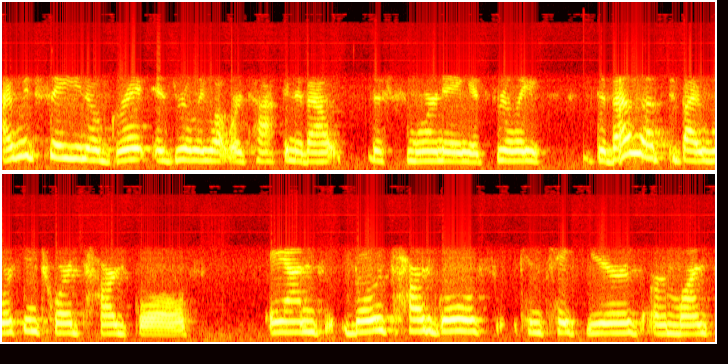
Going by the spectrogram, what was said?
I would say, you know, grit is really what we're talking about this morning. It's really developed by working towards hard goals. And those hard goals can take years or months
